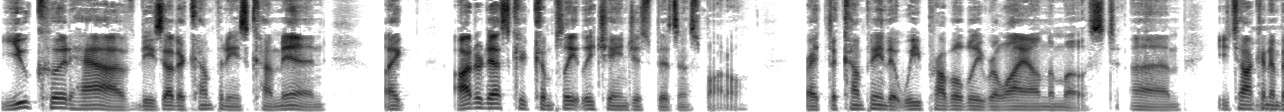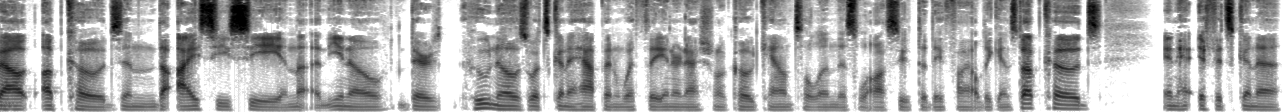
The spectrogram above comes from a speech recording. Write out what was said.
you could have these other companies come in like Autodesk could completely change its business model right? The company that we probably rely on the most. Um, you're talking mm-hmm. about upcodes and the ICC, and the, you know, there's who knows what's going to happen with the International Code Council and this lawsuit that they filed against upcodes, and if it's going to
